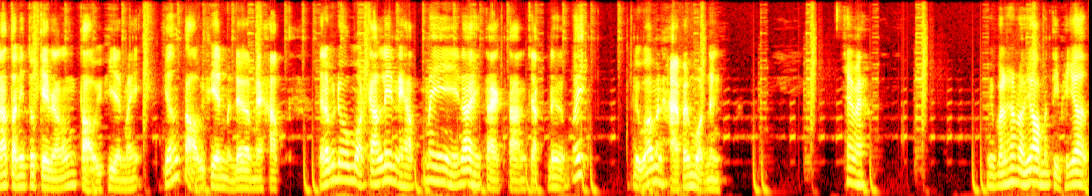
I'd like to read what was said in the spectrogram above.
ณตอนนี้ตัวเกมยังต้องต่อ VPN ไหมยังต้องต่อ VPN เหมือนเดิมนะครับเดี๋ยวเราไปดูโหมดการเล่นนะครับ ไม่ได้แตกต่างจากเดิม เอ้ย หรือว่ามันหายไปหมดหนึ่งใช่ไหมมี Battle Royale มันติเพเยอร์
